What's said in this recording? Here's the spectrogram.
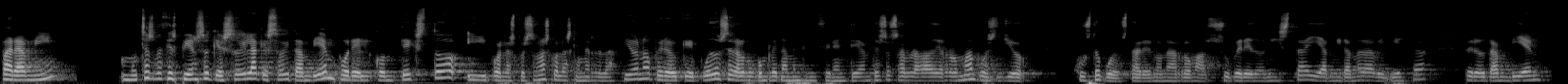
para mí, muchas veces pienso que soy la que soy también por el contexto y por las personas con las que me relaciono, pero que puedo ser algo completamente diferente. Antes os hablaba de Roma, pues yo justo puedo estar en una Roma súper hedonista y admirando la belleza, pero también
